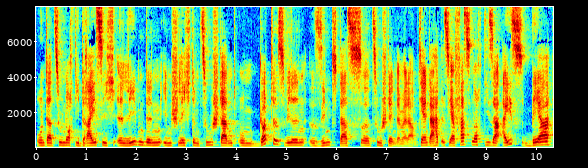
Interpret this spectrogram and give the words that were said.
und dazu noch die 30 äh, Lebenden in schlechtem Zustand. Um Gottes Willen sind das äh, Zustände, meine Damen und Herren. Da hat es ja fast noch dieser Eisbär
